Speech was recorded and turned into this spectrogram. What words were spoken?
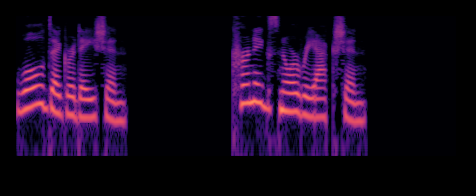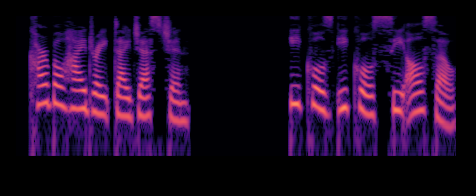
Wohl degradation, Koenigs-Knorr reaction, Carbohydrate digestion see also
